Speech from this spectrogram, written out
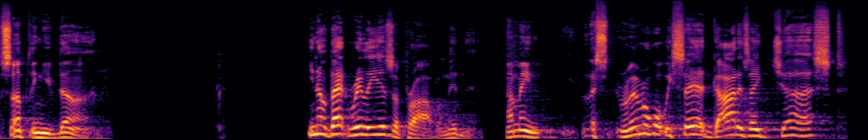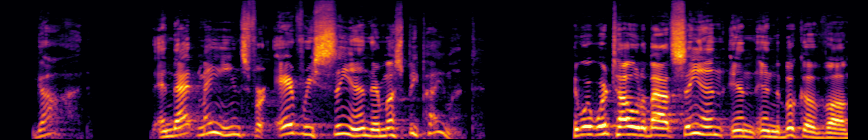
something you've done. You know, that really is a problem, isn't it? I mean, let's remember what we said God is a just God. And that means for every sin, there must be payment. We're told about sin in, in the book of uh,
